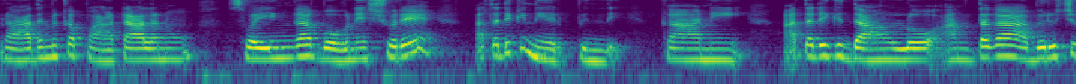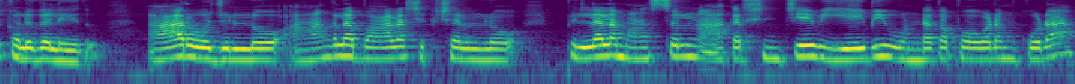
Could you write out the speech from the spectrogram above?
ప్రాథమిక పాఠాలను స్వయంగా భువనేశ్వరే అతడికి నేర్పింది. కానీ అతడికి దానిలో అంతగా అభిరుచి కలుగలేదు. ఆ రోజుల్లో ఆంగ్ల బాల శిక్షల్లో పిల్లల మనస్సులను ఆకర్షించేవి ఏవీ ఉండకపోవడం కూడా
